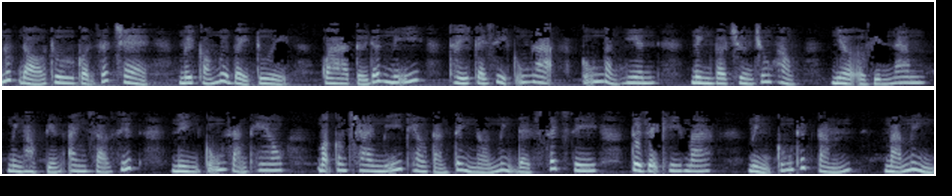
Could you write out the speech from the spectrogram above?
Lúc đó Thu còn rất trẻ, mới có 17 tuổi, qua tới đất Mỹ, thấy cái gì cũng lạ, cũng ngạc nhiên. Mình vào trường trung học, nhờ ở Việt Nam mình học tiếng Anh giáo diết, mình cũng dáng theo. Mọi con trai Mỹ theo tán tỉnh nói mình đẹp sexy, từ dậy khi mà. Mình cũng thích tắm. Má mình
